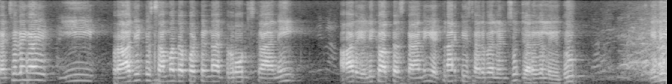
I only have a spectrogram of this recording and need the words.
ఖచ్చితంగా ఈ ప్రాజెక్ట్ సంబంధపట్టిన డ్రోన్స్ కానీ ఆర్ హెలికాప్టర్స్ కానీ ఎట్లాంటి సర్వేలెన్స్ జరగలేదు. ఇది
